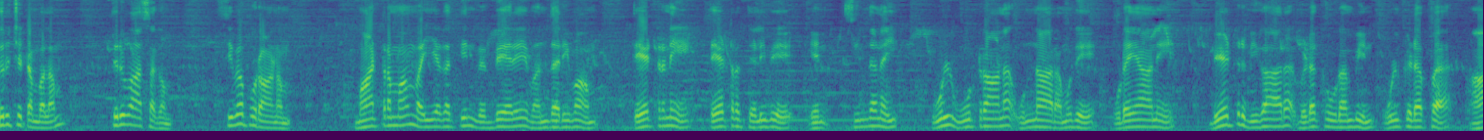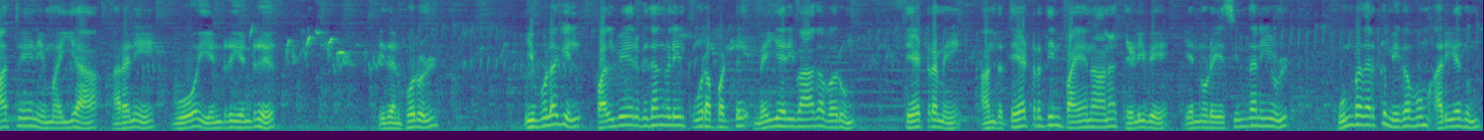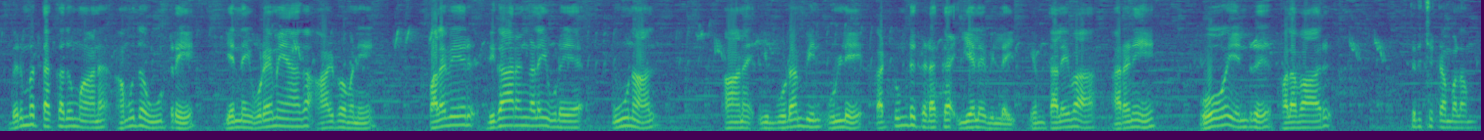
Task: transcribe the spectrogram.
திருச்சிட்டம்பலம் திருவாசகம் சிவபுராணம். மாற்றமாம் வையகத்தின் வெவ்வேறே வந்தறிவாம். தேற்றனே தேற்ற தெளிவே என் சிந்தனை. உள் ஊற்றான உண்ணாரமுதே உடையானே. வேற்று விகார விடக்கு உடம்பின் உள்கிடப்ப ஆற்றேன் எம் ஐயா அரணே ஓ என்று என்று. இதன் பொருள் இவ்வுலகில் பல்வேறு விதங்களில் கூறப்பட்டு மெய்யறிவாக வரும் தேற்றமே. அந்த தேற்றத்தின் பயனான தெளிவே என்னுடைய சிந்தனையுள் உண்பதற்கு மிகவும் அரியதும் விரும்பத்தக்கதுமான அமுத ஊற்றே என்னை உடைமையாக ஆள்பவனே. பலவேறு விகாரங்களை உடைய ஊனால் ஆன இவ்வுடம்பின் உள்ளே கட்டுண்டு கிடக்க இயலவில்லை. எம் தலைவா அரணே ஓ என்று பலவாறு திருச்சிட்டம்பலம்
